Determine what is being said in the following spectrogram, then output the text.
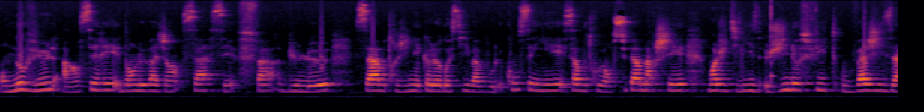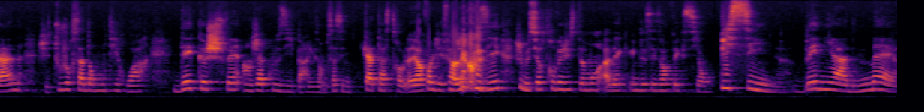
en ovule à insérer dans le vagin. Ça, c'est fabuleux. Ça, votre gynécologue aussi va vous le conseiller. Ça, vous trouvez en supermarché. Moi, j'utilise Gynofit ou Vagisane. J'ai toujours ça dans mon tiroir. Dès que je fais un jacuzzi, par exemple, ça c'est une catastrophe. La dernière fois que j'ai fait un jacuzzi, je me suis retrouvée justement avec une de ces infections. Piscine, baignade, mer,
